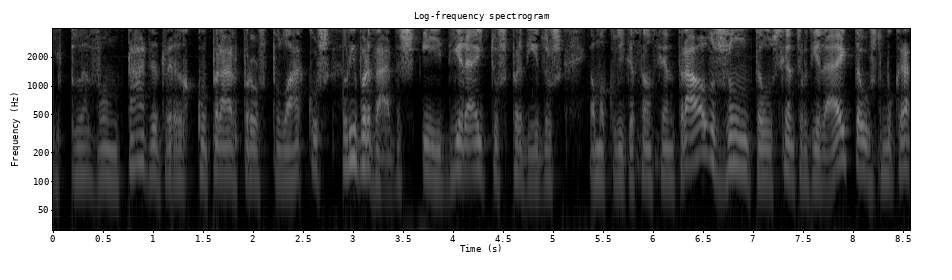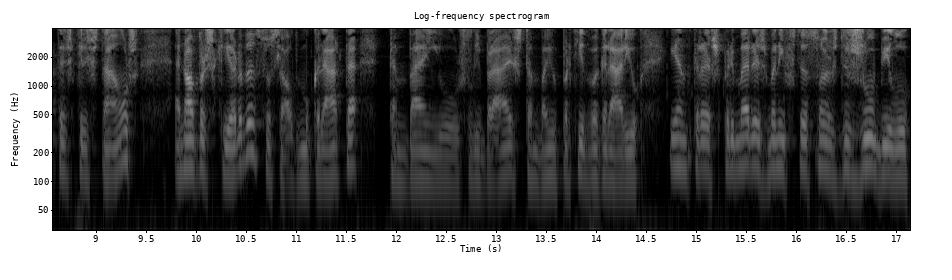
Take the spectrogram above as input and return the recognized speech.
e pela vontade de recuperar para os polacos liberdades e direitos perdidos. É uma coligação central, junta o centro-direita, os democratas cristãos, a nova esquerda, social-democrata, também os liberais, também o Partido Agrário. Entre as primeiras manifestações de júbilo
